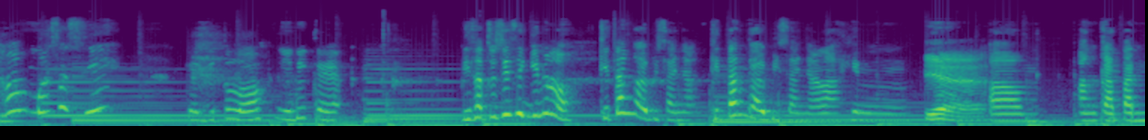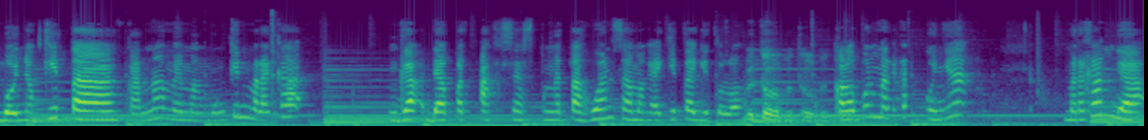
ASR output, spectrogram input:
Hah, masa sih? Kayak gitu loh. Jadi kayak di satu sisi gini loh kita nggak bisa kita nggak bisa nyalahin ya um, angkatan bonyok kita. Karena memang mungkin mereka nggak dapat akses pengetahuan sama kayak kita gitu loh. Betul betul betul. Kalaupun mereka punya mereka nggak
